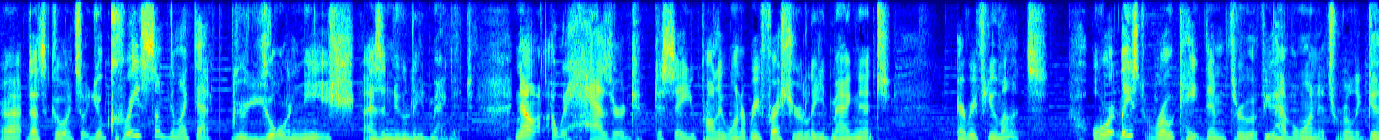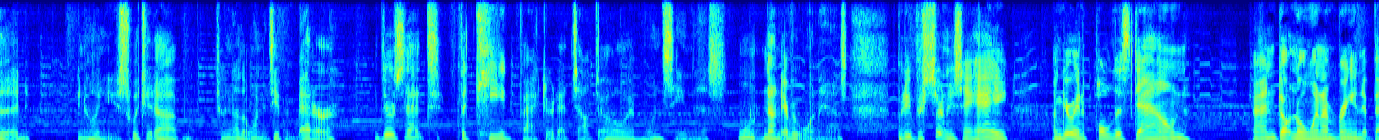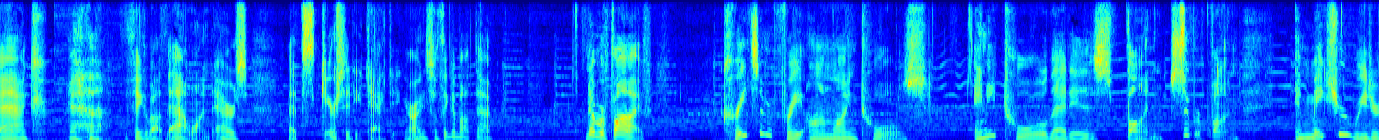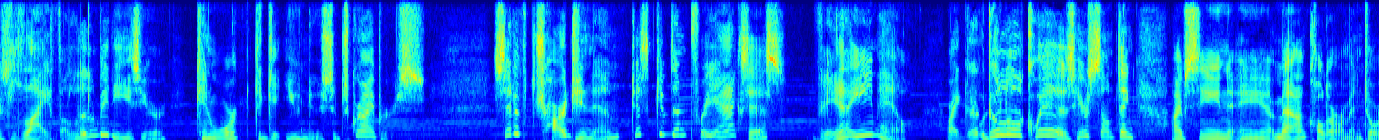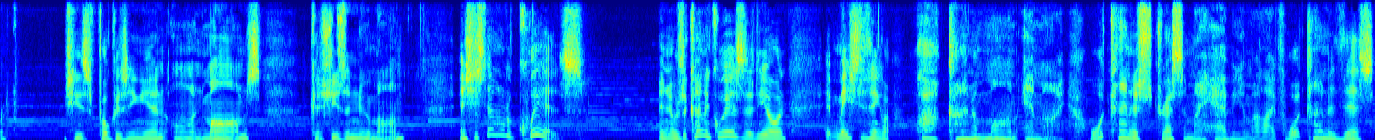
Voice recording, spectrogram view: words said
Right, that's good one. So you create something like that for your niche as a new lead magnet. Now, I would hazard to say you probably want to refresh your lead magnet every few months, or at least rotate them through. If you have one that's really good, you know, and you switch it up to another one that's even better, there's that fatigue factor that's out there. Oh, everyone's seen this. Well, not everyone has, but if you certainly say, "Hey, I'm getting ready to pull this down, and don't know when I'm bringing it back," think about that one. There's that scarcity tactic. All right, so think about that. Number five, create some free online tools. Any tool that is fun, super fun, and makes your reader's life a little bit easier can work to get you new subscribers. Instead of charging them, just give them free access via email. Right? Do a little quiz. Here's something I've seen a, I'll call her a mentor. She's focusing in on moms because she's a new mom, and she sent out a quiz. And it was a kind of quiz that, you know, it makes you think, about what kind of mom am I? What kind of stress am I having in my life? What kind of this?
